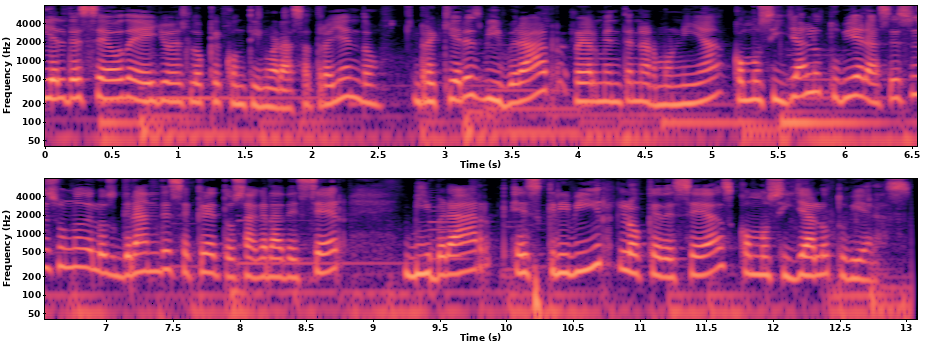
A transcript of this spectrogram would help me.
Y el deseo de ello es lo que continuarás atrayendo. Requieres vibrar realmente en armonía como si ya lo tuvieras. Ese es uno de los grandes secretos, agradecer, vibrar, escribir lo que deseas como si ya lo tuvieras.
